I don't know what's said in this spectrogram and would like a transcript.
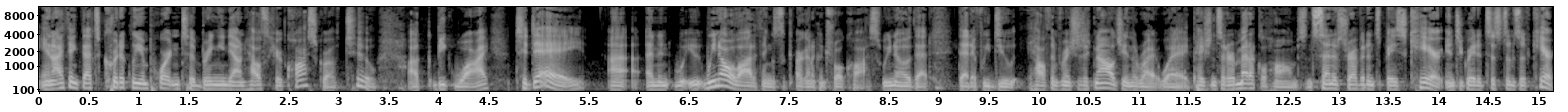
And I think that's critically important to bringing down healthcare cost growth, too. Uh, be, why? Today, uh, and we, we, know a lot of things are going to control costs. We know that, that if we do health information technology in the right way, patients that are medical homes, incentives for evidence based care, integrated systems of care,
